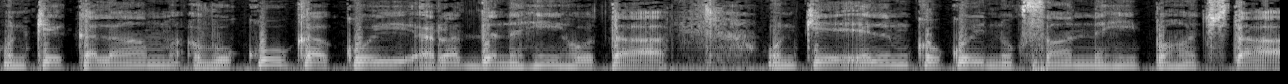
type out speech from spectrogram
ان کے کلام وقوع کا کوئی رد نہیں ہوتا۔ ان کے علم کو کوئی نقصان نہیں پہنچتا۔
